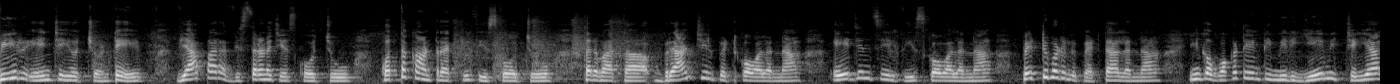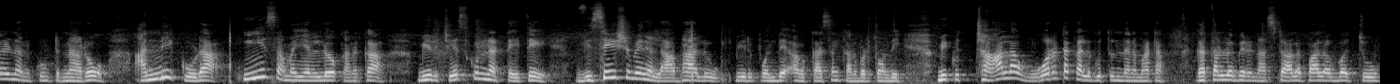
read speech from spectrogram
వీరు ఏం చేయొచ్చు అంటే వ్యాపార విస్తరణ చేసుకోవచ్చు కొత్త కాంట్రాక్టులు తీసుకోవచ్చు తర్వాత బ్రాంచీలు పెట్టుకోవాలన్నా ఏజెన్సీలు తీసుకోవాలన్నా పెట్టుబడులు పెట్టాలన్నా ఇంకా ఒకటేంటి మీరు ఏమి చేయాలని అనుకుంటున్నారో అన్నీ కూడా ఈ సమయంలో కనుక మీరు చేసుకున్నట్టయితే విశేషమైన లాభాలు మీరు పొందే అవకాశం కనబడుతోంది. మీకు చాలా ఊరట కలుగుతుందనమాట గతంలో మీరు నష్టాల పాలవ్వచ్చు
